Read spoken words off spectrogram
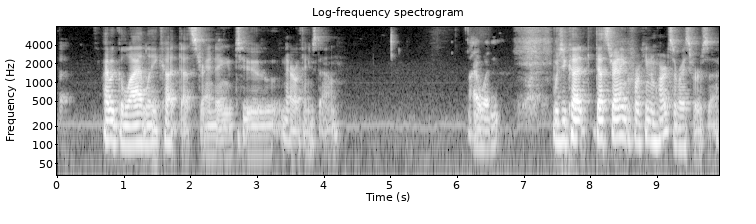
But I would gladly cut Death Stranding to narrow things down. I wouldn't. Would you cut Death Stranding before Kingdom Hearts or vice versa?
